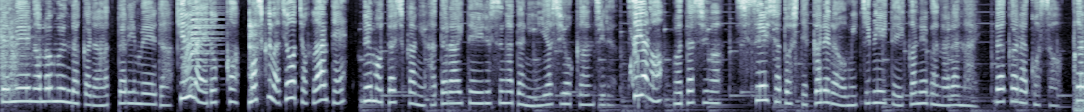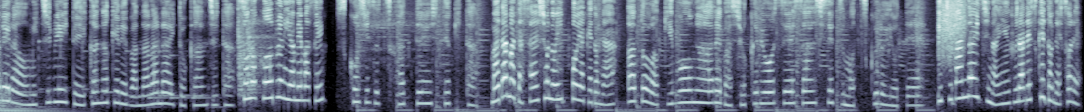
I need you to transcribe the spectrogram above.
てめえが飲むんだから当たり前だ。急な江戸っ子、もしくは情緒不安定でも確かに働いている姿に癒しを感じる。せやろ？私は、死生者として彼らを導いていかねばならない。だからこそ、彼らを導いていかなければならないと感じた。その構文やめません？少しずつ発展してきた。まだまだ最初の一歩やけどな。あとは希望があれば食料生産施設も作る予定。一番大事なインフラですけどね、それ。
